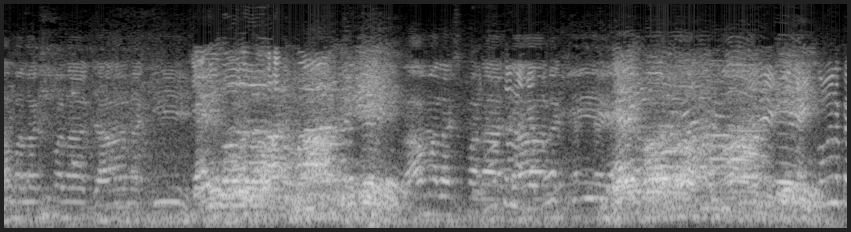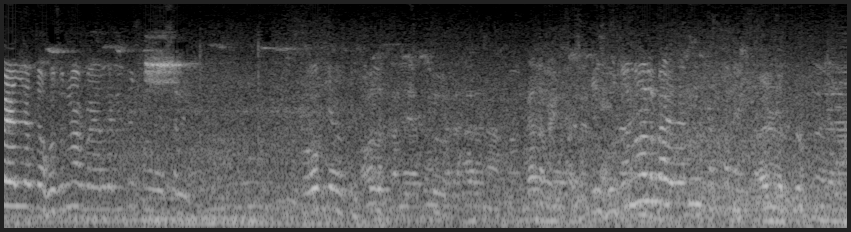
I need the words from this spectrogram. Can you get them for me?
రామ లక్ష్మణ జానకి జై బోలో హనుమాన్ కి రామ లక్ష్మణ జానకి జై బోలో హనుమాన్ की ఇంకొకరిని బయలుదేరుతాం హుజుర్నార్ బయలుదేరితే ఫోన్ చేస్తాను ఓకే ఓకే ఈ హుజుర్నార్ బయలుదేరి చెప్తాను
